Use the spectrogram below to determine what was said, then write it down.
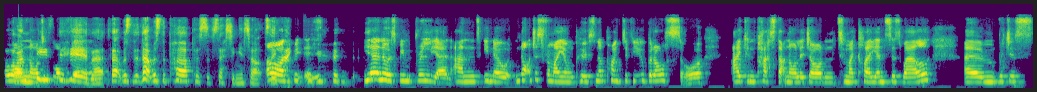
oh well i'm pleased to hear that. That was the, that was the purpose of setting it up. So oh, been, it's, yeah no it's been brilliant. And you know not just from my own personal point of view but also i can pass that knowledge on to my clients as well um, which is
